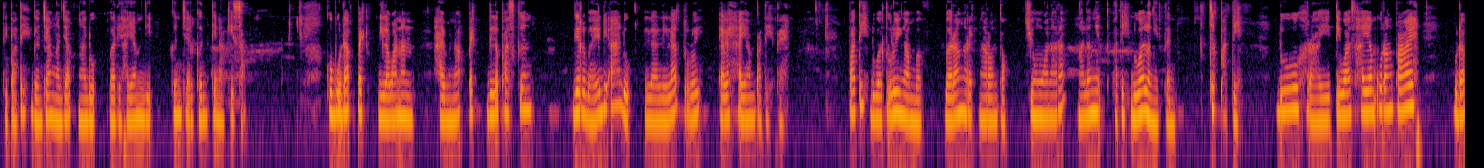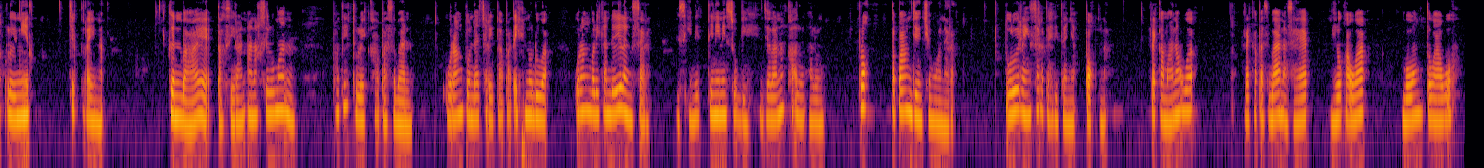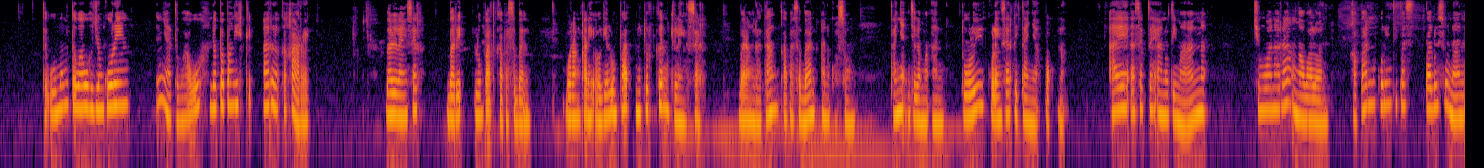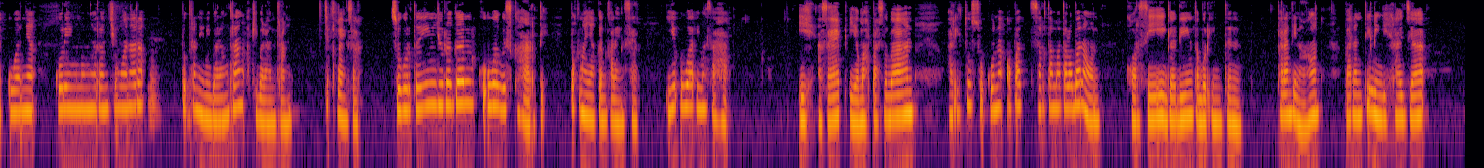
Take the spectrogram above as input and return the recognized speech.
Tipatih gancang ngajak ngadu bari hayam di kencerkeun tina kisah ku budak pek dilawanan hayamna pek dilepaskeun. Ger bae diadu lila tuluy eleh hayam patih teh. Patih dua tuluy ngambek barang rek ngarontok. Ciung wanara ngalengit patih dua lengiten. Cek patih. Duh rai tiwas hayam urang paeh. Budak leungit cek Raina Ken bae taksiran anak siluman. Patih tuli kapaseban urang tunda cerita Patih nu dua. Urang balikan deui lengser. Geus ini tinini sugih jalana ka alun-alun. Prok tepang jeung wanara. tuluy lengser teh ditanya pokna reka mana wa reka paseban asep. Milu ka wa bong tewawuh teu umum tewawuh jeung kuring. Nya teu wawuh da papanggih ke are kakarek bari lengser bari lumpat ka paseban. Urang kali oge lumpat nuturkeun ke lengser. Barang datang ka paseban anu kosong. Tanya jelemaan tuluy ku lengser ditanya pokna ae asep teh anu ti mana? Cung wanara ngawalon. Kapan kuring tipas padusunan? Uanya kuring nu ngaran wanara putra nini balang terang aki balang terang. Cek lengser. Sugur teing juragan ku ua geus kaharti pok nanyakeun ka lengser. Ieu ua imah saha? Ih asep iya mah paseban. Ari itu sukuna opat serta mata loba naon? Korsi gading tabur inten. Paranti naon? Paranti linggih raja.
